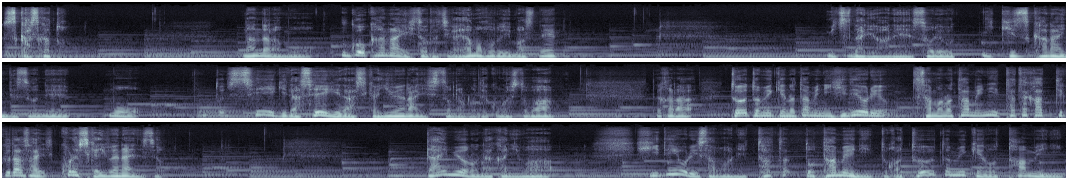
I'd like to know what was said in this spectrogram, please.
スカスカと。なんならもう動かない人たちが山ほどいますね。三成はねそれに気づかないんですよね。もう本当に正義だ正義だしか言えない人なのでこの人は。だから豊臣家のために秀頼様のために戦ってください。これしか言えないんですよ。大名の中には秀頼様にたたとためにとか豊臣家のために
